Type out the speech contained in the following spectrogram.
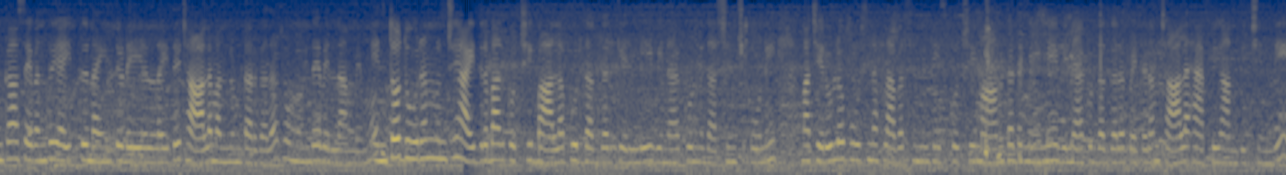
ఇంకా సెవెంత్ ఎయిత్ నైన్త్ డే అయితే చాలా మంది ఉంటారు కదా సో ముందే వెళ్ళాం మేము. ఎంతో దూరం నుంచి హైదరాబాద్కి వచ్చి బాలాపూర్ దగ్గరికి వెళ్ళి వినాయకుడిని దర్శించుకొని మా చెరువులో పూసిన ఫ్లవర్స్ని తీసుకొచ్చి మా అంతటి మేమే వినాయకుడి దగ్గర పెట్టడం చాలా హ్యాపీగా అనిపించింది.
